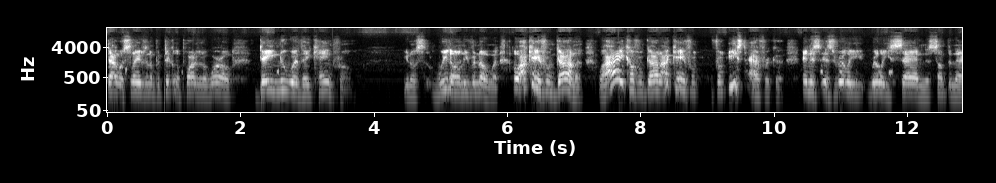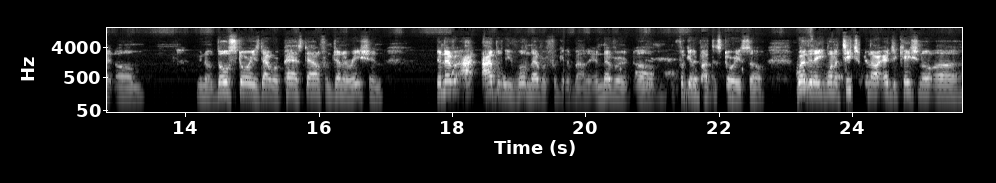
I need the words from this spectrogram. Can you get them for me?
that were slaves in a particular part of the world. They knew where they came from. You know, we don't even know. Oh, I came from Ghana. Well, I ain't come from Ghana. I came from from East Africa, and it's it's really really sad, and it's something that um, you know, those stories that were passed down from generation. They never. I, I believe we'll never forget about it and never um, forget about the stories. So, whether they want to teach them in our educational uh,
